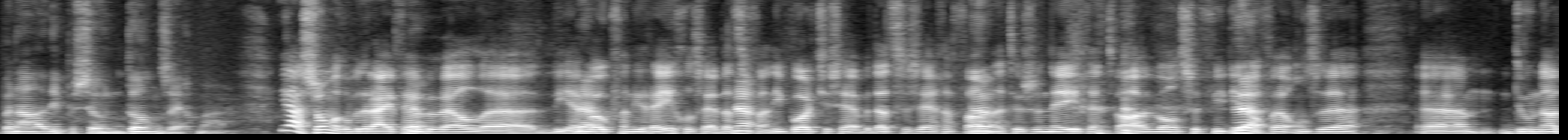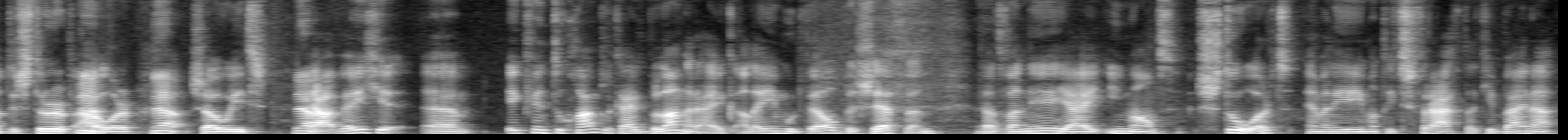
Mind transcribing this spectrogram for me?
benader die persoon dan, zeg maar. Ja, sommige bedrijven Ja. hebben wel, eh, die hebben Ja. ook van die regels, hè, dat Ja. ze van die bordjes hebben, dat ze zeggen van eh, tussen 9 en 12 hebben we onze video of onze ehm, do not disturb hour, zoiets. Ja, weet je, ehm, ik vind toegankelijkheid belangrijk, alleen je moet wel beseffen dat wanneer jij iemand stoort en wanneer je iemand iets vraagt, dat je bijna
